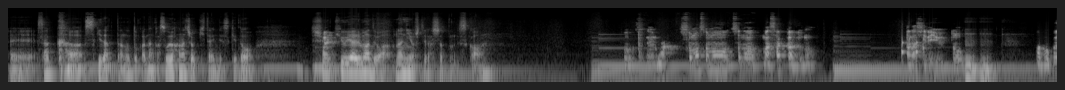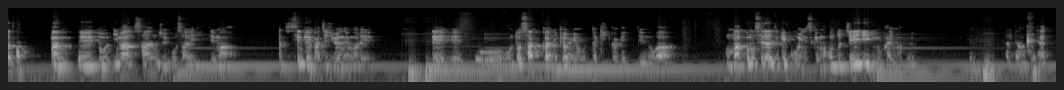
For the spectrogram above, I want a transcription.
えーサッカー好きだったのとかなんかそういう話を聞きたいんですけど週休やるまでは何をしてらっしゃったんですか、そうですね。まあ、そもそも、その、まあ、サッカーとの話で言うと、うんうんまあ、僕がさ、まあ、えっ、と、今35歳で、まあ、1984年生まれで、えっ、と、本当サッカーに興味を持ったきっかけっていうのが、まあ、この世代と結構多いんですけど、まあ、本当 J リーグの開幕うんだったんですよね。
